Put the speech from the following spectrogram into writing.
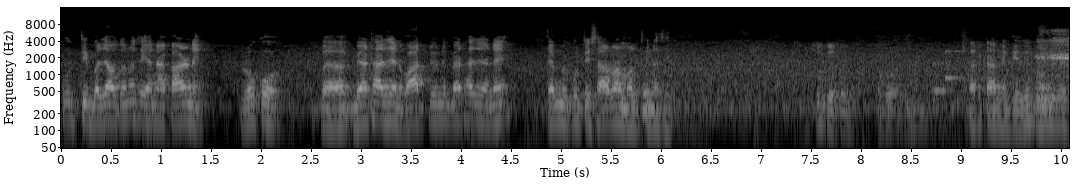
પૂરતી બજાવતો નથી. એના કારણે લોકો બેઠા છે અને વાત જોઈને બેઠા છે અને તેમને પૂરતી સારવાર મળતી નથી. શું કહેશો? સરકારને કીધું બીજું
